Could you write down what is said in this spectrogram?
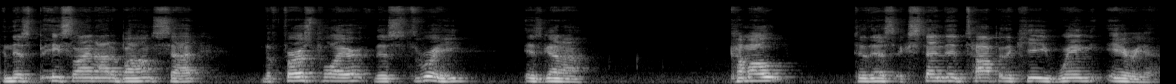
in this baseline out of bounds set. The first player, this three, is going to come out to this extended top of the key wing area.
